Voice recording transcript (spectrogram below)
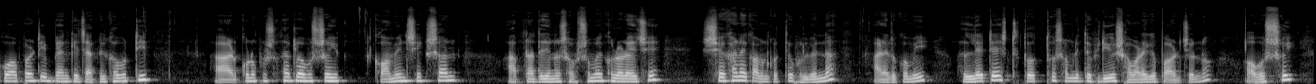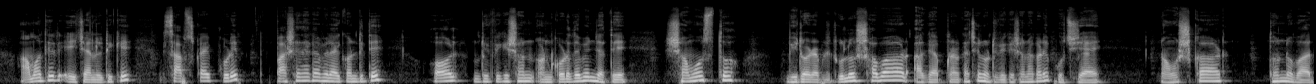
কোঅপারেটিভ ব্যাংকে চাকরির খবরটি। আর কোনো প্রশ্ন থাকলে অবশ্যই কমেন্ট সেকশন আপনাদের জন্য সবসময় খোলা রয়েছে। সেখানে কমেন্ট করতে ভুলবেন না। আর এরকমই লেটেস্ট তথ্য সমৃদ্ধ ভিডিও সবার আগে পাওয়ার জন্য অবশ্যই আমাদের এই চ্যানেলটিকে সাবস্ক্রাইব করে পাশে থাকা বেল আইকনটিতে অল নোটিফিকেশন অন করে দেবেন, যাতে সমস্ত ভিডিওর আপডেটগুলো সবার আগে আপনার কাছে নোটিফিকেশন আকারে পৌঁছে যায়। নমস্কার ধন্যবাদ।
